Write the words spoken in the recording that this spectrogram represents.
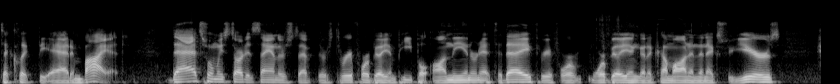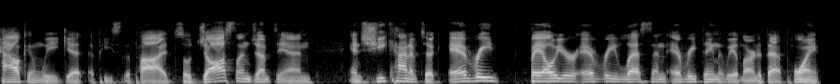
to click the ad and buy it? That's when we started saying there's there's three or four billion people on the internet today, three or four more billion going to come on in the next few years. How can we get a piece of the pie? So Jocelyn jumped in and she kind of took every failure, every lesson, everything that we had learned at that point,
